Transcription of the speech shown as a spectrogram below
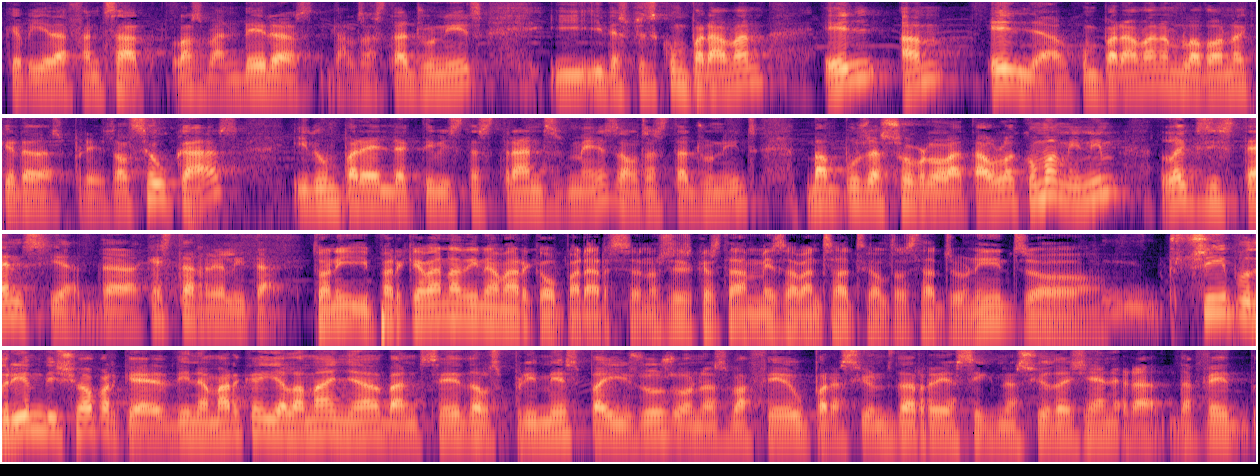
que havia defensat les banderes dels Estats Units i, i després comparaven ell amb ella, el comparaven amb la dona que era després. El seu cas i d'un parell d'activistes trans més als Estats Units van posar sobre la taula, com a mínim, l'existència d'aquesta realitat. Toni, i per què van a Dinamarca a operar-se? No sé si és que estaven més avançats que els Estats Units o... Sí, podríem dir això, perquè Dinamarca i Alemanya van ser dels primers països on es va fer operacions de reassignació de gènere. De fet,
